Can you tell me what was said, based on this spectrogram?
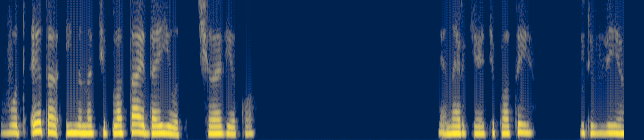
вот это именно теплота и дает человеку. Энергия теплоты и любви.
